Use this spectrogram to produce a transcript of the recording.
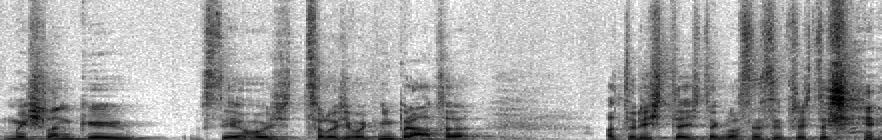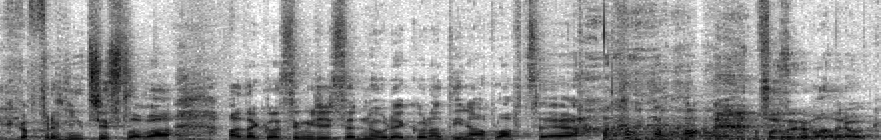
myšlenky z jeho celoživotní práce. A to když teď, tak vlastně si přečteš jako první tři slova a takhle si můžeš sednout jako na té náplavce a, a pozorovat rok.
